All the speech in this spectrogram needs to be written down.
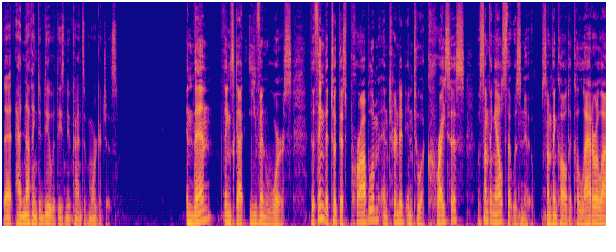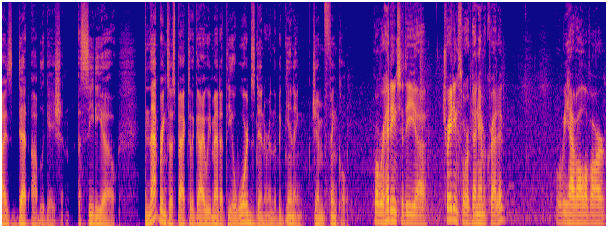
that had nothing to do with these new kinds of mortgages. And then things got even worse. The thing that took this problem and turned it into a crisis was something else that was new, something called a collateralized debt obligation, a CDO. And that brings us back to the guy we met at the awards dinner in the beginning, Jim Finkel. Well, we're heading to the uh, trading floor of Dynamic Credit, where we have all of our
